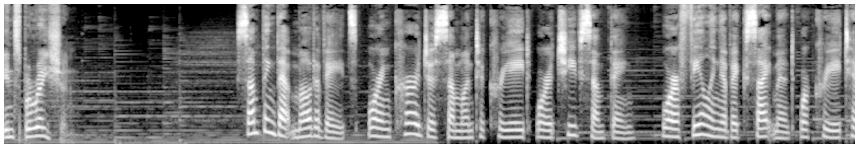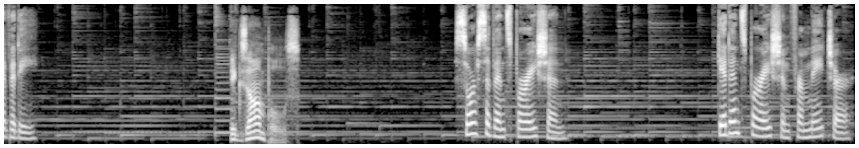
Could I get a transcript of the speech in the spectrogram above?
Inspiration Something that motivates or encourages someone to create or achieve something, or a feeling of excitement or creativity. Examples Source of inspiration. Get inspiration from nature.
